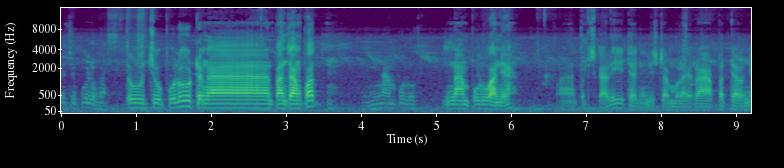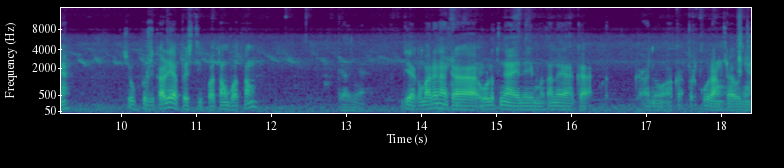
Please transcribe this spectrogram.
70 mas. 70 dengan panjang pot? Ini 60 60-an ya. Mantap sekali dan ini sudah mulai rapat daunnya. Subur sekali habis dipotong-potong. Daunnya. Ya kemarin ada uletnya ini makanya agak anu agak berkurang daunnya.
